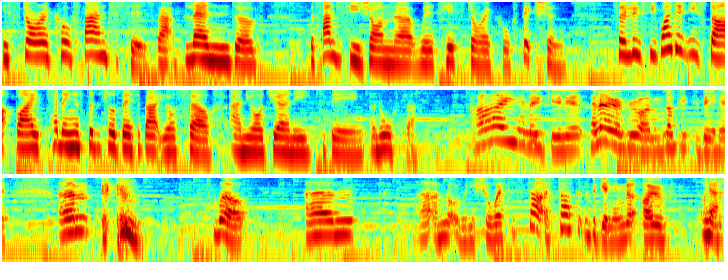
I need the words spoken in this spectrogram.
historical fantasies, that blend of the fantasy genre with historical fiction. So, Lucy, why don't you start by telling us a little bit about yourself and your journey to being an author? Hi, hello, Julia. Hello, everyone. Lovely to be here. Um, well, um, uh, I'm not really sure where to start. I start at the beginning. That I've yeah.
